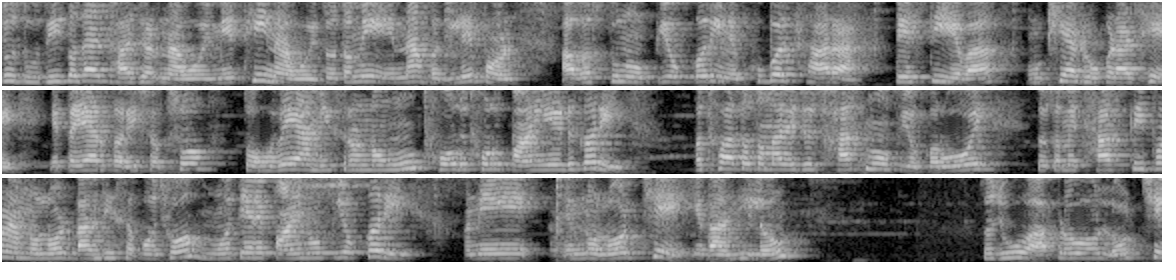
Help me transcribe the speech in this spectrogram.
જો દૂધી કદાચ હાજર ના હોય, મેથી ના હોય, તો તમે એના બદલે પણ આ વસ્તુનો ઉપયોગ કરીને ખૂબ જ સારા, ટેસ્ટી એવા મુઠિયા ઢોકળા છે, એ તૈયાર કરી શકશો. તો હવે આ મિશ્રણનો હું થોડું થોડું પાણી એડ કરી અથવા તો તમારે જો છાશનો ઉપયોગ કરવો હોય, તો તમે છાશથી પણ આમનો લોટ બાંધી શકો છો. હું અત્યારે પાણીનો ઉપયોગ કરી અને એમનો લોટ છે એ બાંધી લઉં. તો જુઓ, આપણો લોટ છે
